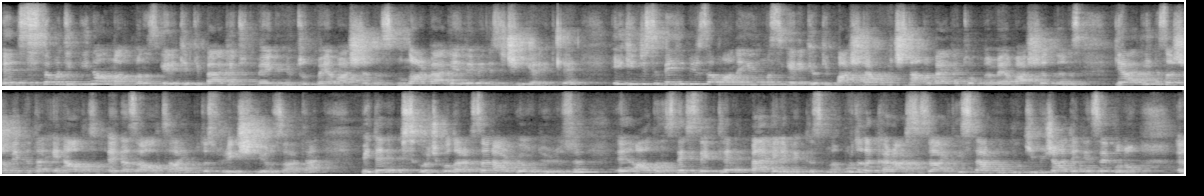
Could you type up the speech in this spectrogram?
e, sistematikliğini anlatmanız gerekir ki belge tutmaya, günlük tutmaya başladınız. Bunlar belgelemeniz için gerekli. İkincisi belli bir zamana yayılması gerekiyor ki başlangıçtan mı belge toplamaya başladığınız, geldiğiniz aşamaya kadar en, alt, en az 6 ay, bu da süre işliyor zaten. Bir de psikolojik olarak zarar gördüğünüzü e, aldığınız destekle belgeleme kısmı. Burada da karar size ait. İster hukuki mücadelenize bunu e,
